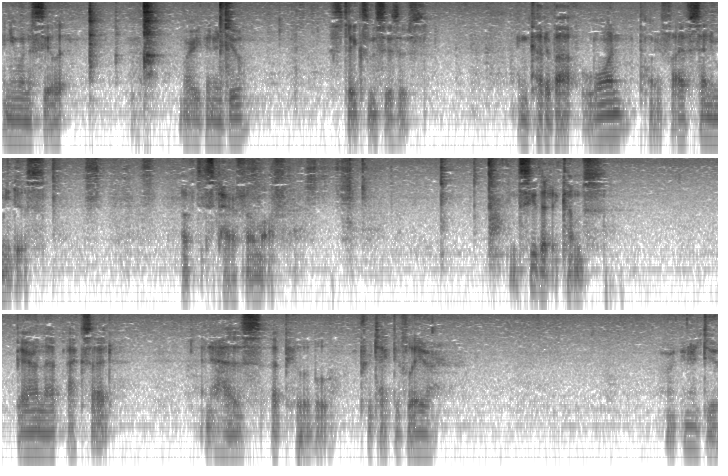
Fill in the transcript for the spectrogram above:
and you want to seal it. What are you going to do? Is take some scissors and cut about 1.5 centimeters of this parafilm off. You can see that it comes bare on that backside and it has a peelable protective layer. What we're going to do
